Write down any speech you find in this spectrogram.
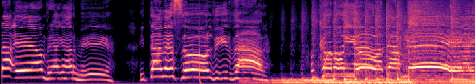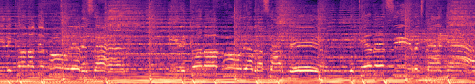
para embriagarme y tal vez olvidar. Como yo te amé y de cómo te pude besar y de cómo pude abrazarte, de qué decir extrañar,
